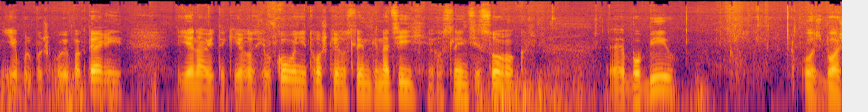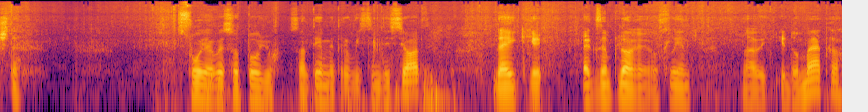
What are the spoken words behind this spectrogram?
Є бульбочкові бактерії, є навіть такі розгілковані трошки рослинки. На цій рослинці 40 е, бобів. Ось бачите. Соя висотою сантиметрів 80 Деякі екземпляри рослин навіть і до метра.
